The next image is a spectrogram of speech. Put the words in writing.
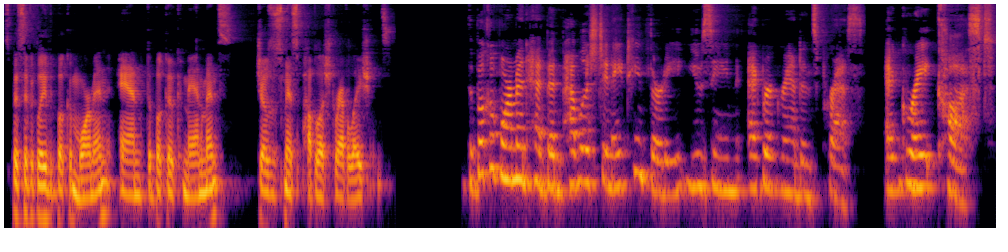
specifically the Book of Mormon and the Book of Commandments, Joseph Smith's published revelations. The Book of Mormon had been published in 1830 using Egbert Grandin's press at great cost,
